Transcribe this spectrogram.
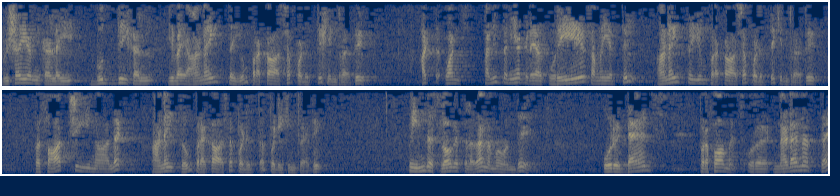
விஷயங்களை புத்திகள் இவை அனைத்தையும் பிரகாசப்படுத்துகின்றது. அட் ஒன்ஸ் தனித்தனியா கிடையாது. ஒரே சமயத்தில் அனைத்தையும் பிரகாசப்படுத்துகின்றது. இப்ப சாட்சியினால அனைத்தும் பிரகாசப்படுத்தப்படுகின்றது. இப்ப இந்த ஸ்லோகத்துலதான் நம்ம வந்து ஒரு டான்ஸ் பர்ஃபார்மன்ஸ் ஒரு நடனத்தை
